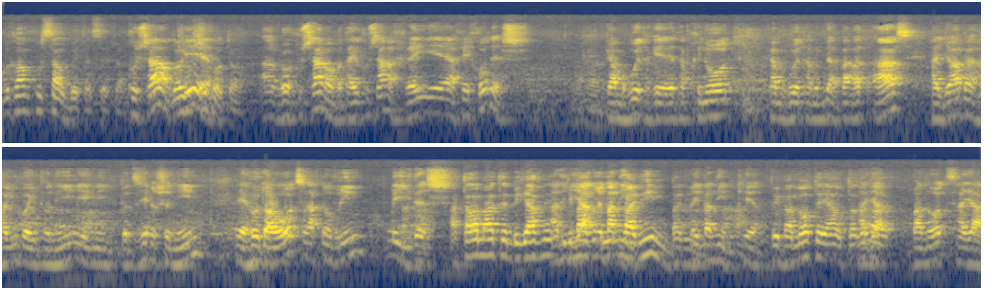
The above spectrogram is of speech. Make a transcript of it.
בכלל חוסל בית הספר. חושר, לא כן. המשיך אותו. אה, לא חושר, אבל מתי? אחרי אחרי חודש. גמרו את הבחינות, גמרו את המדינה, ועד אז היה- היו בעיתונים, בבתי ספר שונים, אה, הודעות שאנחנו עוברים מיידיש. אתה למדת ביבנה? בנים. בנים. אה, כן. ובנות היה אותו דבר? בנות היה.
